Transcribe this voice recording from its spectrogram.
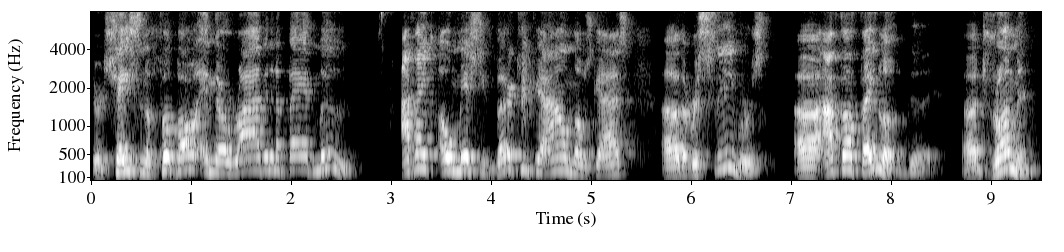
They're chasing the football and they're arriving in a bad mood. I think Ole Miss, you better keep your eye on those guys uh, the receivers, uh, I thought they looked good. Uh, Drummond,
